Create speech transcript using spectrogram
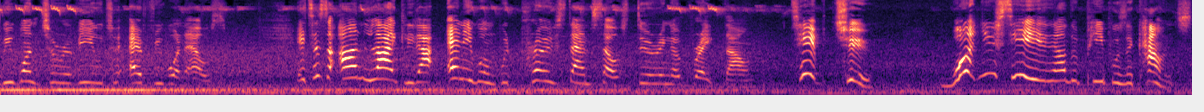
we want to reveal to everyone else. It is unlikely that anyone would post themselves during a breakdown. Tip 2. What you see in other people's accounts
